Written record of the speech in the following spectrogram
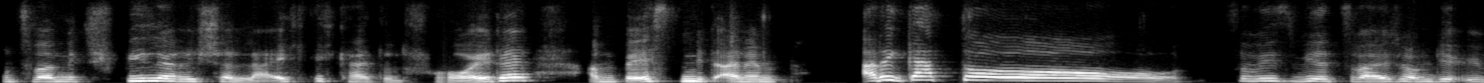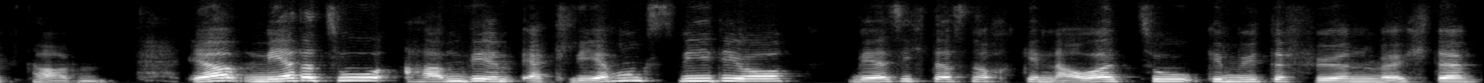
und zwar mit spielerischer Leichtigkeit und Freude, am besten mit einem Arigato, so wie es wir zwei schon geübt haben. Ja, mehr dazu haben wir im Erklärungsvideo, wer sich das noch genauer zu Gemüte führen möchte.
